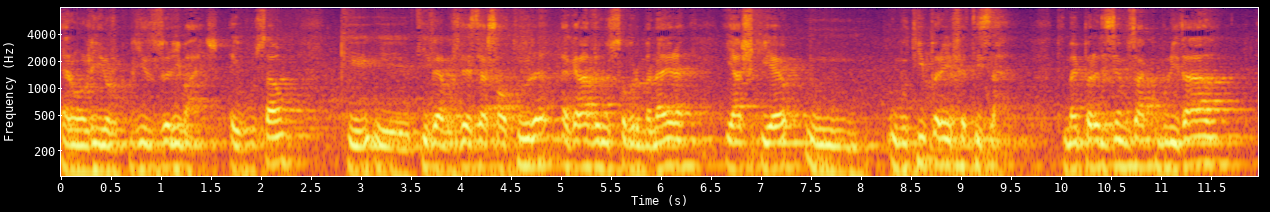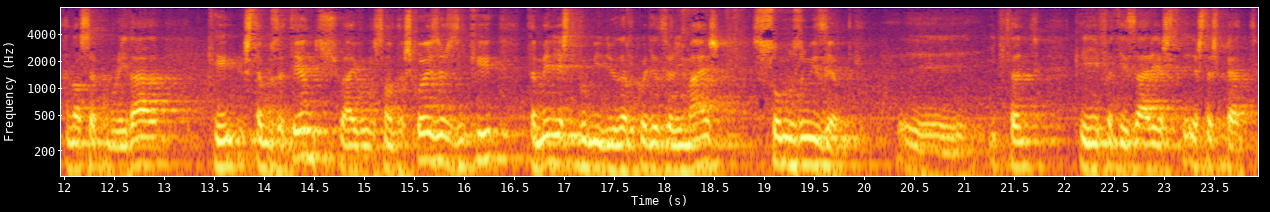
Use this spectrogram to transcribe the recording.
eram ali recolhidos os animais. A evolução que eh, tivemos desde essa altura agrada-nos sobremaneira e acho que é um, um motivo para enfatizar. Também para dizermos à comunidade, à nossa comunidade, que estamos atentos à evolução das coisas e que também neste domínio da recolha dos animais somos um exemplo. E, e portanto, queria enfatizar este, este aspecto.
